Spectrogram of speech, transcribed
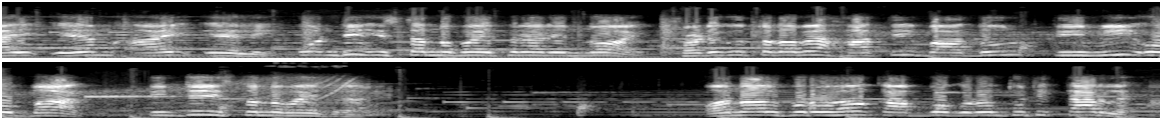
I M I L কোনটি স্তন্যপায়ী প্রাণী নয়? সঠিক উত্তর হবে হাতি বাদুড় তিমি ও বাঘ। তিনটে স্তন্যপায়ী প্রাণী। অনল কাব্য গ্রন্থটি কার লেখা।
